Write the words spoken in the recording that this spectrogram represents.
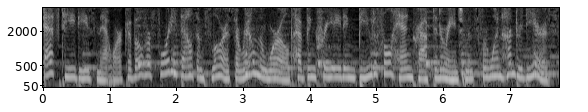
FTD's network of over 40,000 florists around the world have been creating beautiful handcrafted arrangements for 100 years.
